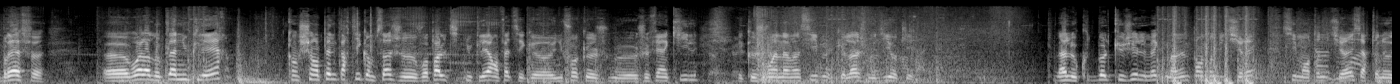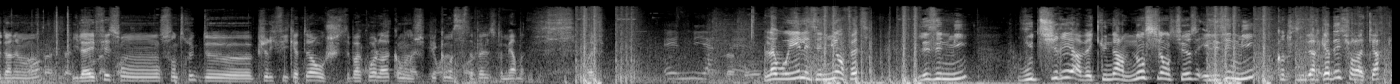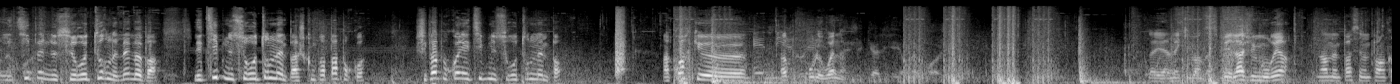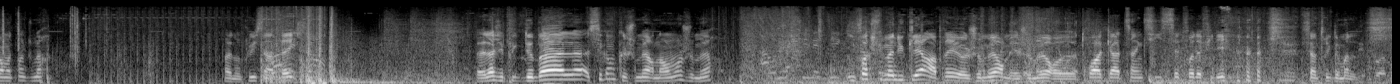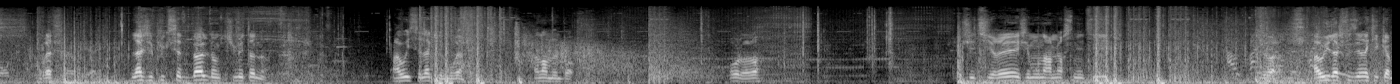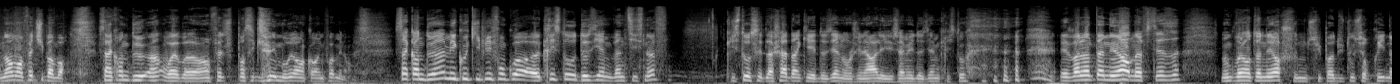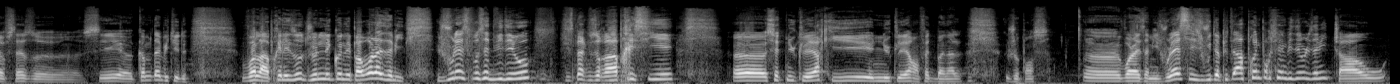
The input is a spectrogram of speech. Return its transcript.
Bref, euh, voilà donc la nucléaire. Quand je suis en pleine partie comme ça, je vois pas le titre nucléaire. En fait, c'est qu'une fois que je, fais un kill et que je vois un invincible, que là je me dis ok. Là, le coup de bol que j'ai, le mec m'a même pas entendu tirer. S'il m'a entendu tirer, il s'est retourné au dernier moment. Il avait fait son, truc de purificateur ou je sais pas quoi là, comment, je sais plus comment ça s'appelle cette merde. Bref. Là, vous voyez les ennemis en fait. Les ennemis, vous tirez avec une arme non silencieuse et les ennemis, quand vous les regardez sur la carte, les types ne se retournent même pas. Les types ne se retournent même pas, je comprends pas pourquoi. Je sais pas pourquoi les types ne se retournent même pas. À croire que... Hop, oh le one. Là il y a un mec qui va anticiper, là je vais mourir. Non même pas, c'est même pas encore maintenant que je meurs. Ouais donc lui c'est un fake. Euh, là j'ai plus que deux balles. C'est quand que je meurs? Normalement je meurs. Une fois que je suis ma nucléaire, après euh, je meurs, mais je meurs 3, 4, 5, 6, 7 fois d'affilée. c'est un truc de mal. Bref. Là j'ai plus que 7 balles, donc tu m'étonnes. Ah oui, c'est là que je vais mourir. Ah non, même pas. Oh là là. J'ai tiré, j'ai mon armure cinétique. Ah oui, là je faisais la cam. Non, mais en fait, je suis pas mort. 52-1. Ouais, bah en fait, je pensais que j'allais mourir encore une fois, mais non. 52-1. Mes coéquipiers font quoi? Euh, Christo, deuxième, 26-9. Christo c'est de la chatte hein, qui est deuxième, en général il est jamais deuxième Christo. et Valentin Néor 9-16. Donc Valentin Néor je ne suis pas du tout surpris, 9-16 euh, c'est euh, comme d'habitude. Voilà, après les autres je ne les connais pas. Voilà les amis, je vous laisse pour cette vidéo. J'espère que vous aurez apprécié euh, cette nucléaire qui est une nucléaire en fait banale, je pense. voilà les amis, je vous laisse et je vous dis à plus tard pour une prochaine vidéo les amis. Ciao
